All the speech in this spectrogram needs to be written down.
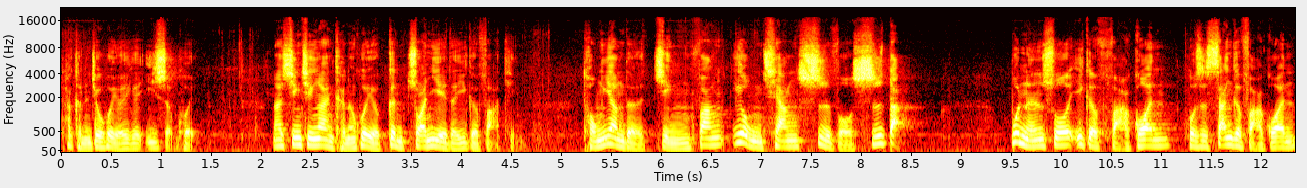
它可能就会有一个一审会，那性侵案可能会有更专业的一个法庭。同样的，警方用枪是否失当，不能说一个法官或是三个法官，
